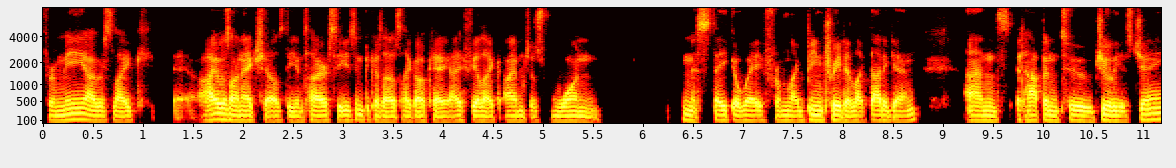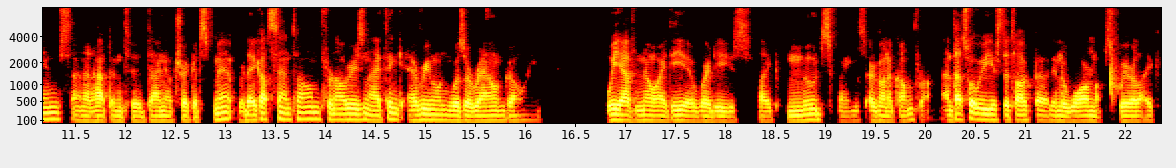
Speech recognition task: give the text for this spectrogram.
for me, I was like, I was on eggshells the entire season because I was like, okay, I feel like I'm just one mistake away from like being treated like that again. And it happened to Julius James and it happened to Daniel Trickett Smith, where they got sent home for no reason. I think everyone was around going, we have no idea where these like mood swings are going to come from. And that's what we used to talk about in the warm-ups. We were like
